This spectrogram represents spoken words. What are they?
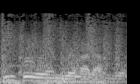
DJ M. Lohara.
